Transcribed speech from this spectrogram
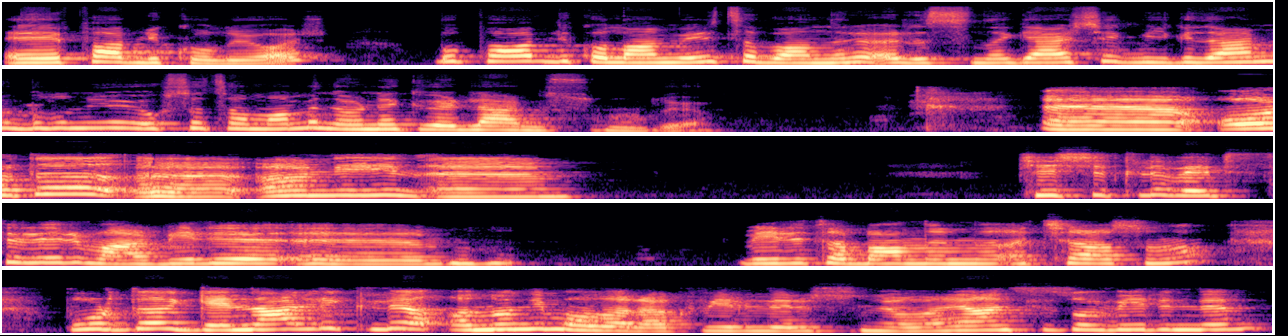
e, public oluyor. Bu public olan veri tabanları arasında gerçek bilgiler mi bulunuyor yoksa tamamen örnek veriler mi sunuluyor? Ee, orada e, örneğin e, çeşitli web siteleri var. Veri e, veri tabanlarını açığa sunan. Burada genellikle anonim olarak verileri sunuyorlar. Yani siz o verinin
